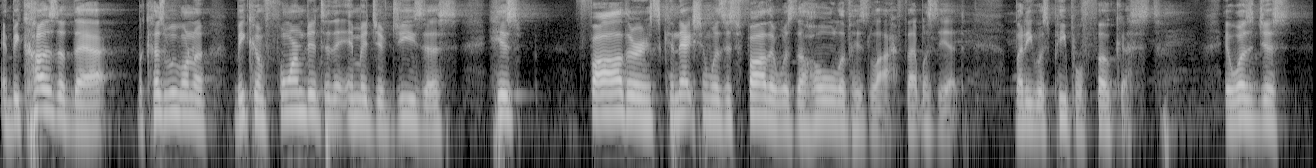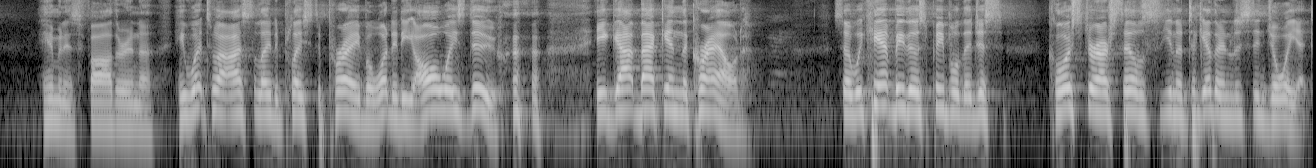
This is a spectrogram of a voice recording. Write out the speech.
And because of that, because we want to be conformed into the image of Jesus, his father, his connection with his father was the whole of his life. That was it. But he was people focused. It wasn't just him and his father. And he went to an isolated place to pray, but what did he always do? he got back in the crowd. So we can't be those people that just cloister ourselves, you know, together and just enjoy it.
